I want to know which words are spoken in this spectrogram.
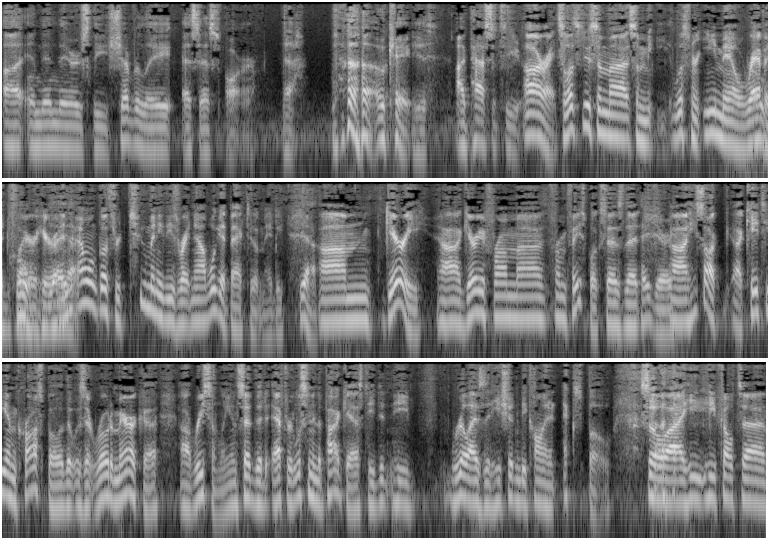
Uh, and then there's the Chevrolet SSR. Yeah. okay. Yes. I pass it to you. All right, so let's do some uh, some listener email rapid Oh, cool. fire here, Yeah, and yeah. I won't go through too many of these right now. We'll get back to it maybe. Yeah. Um, Gary, uh, Gary from uh, from Facebook says that Hey, Gary. Uh, he saw a KTM crossbow that was at Road America uh, recently, and said that after listening to the podcast, he didn't he realized that he shouldn't be calling it Expo. So uh, he he felt uh,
